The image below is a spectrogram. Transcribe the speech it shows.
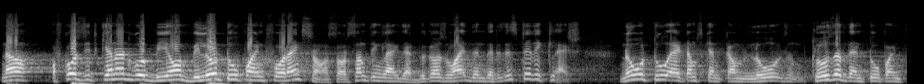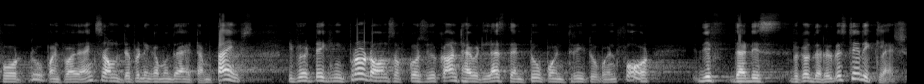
Now of course it cannot go beyond below 2.4 angstroms or something like that because why then there is a steric clash. No two atoms can come low closer than 2.4 2.5 angstrom depending upon the atom types. If you are taking protons of course you can't have it less than 2.3 2.4 if that is because there will be steric clash.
